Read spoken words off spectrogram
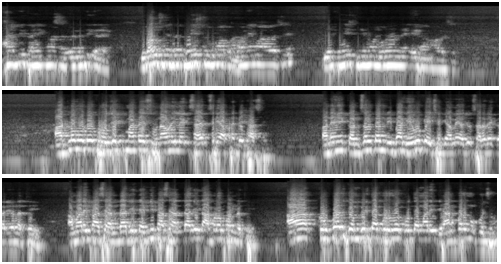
આજની તારીખમાં સર્વે નથી કરાય. બીજું છે ફેઝ ટુમાં ભવાનીમાં આવે છે. જે ફેઝ થ્રીમાં મોરડ ને એ ગામ આવે છે. આટલો મોટો પ્રોજેક્ટ માટે સુનાવણી લઈને સાહેબ શ્રી આપણે બેઠા છે. અને કન્સલ્ટન્ટ વિભાગ એવું કહે છે કે અમે હજુ સર્વે કર્યો નથી. અમારી પાસે અંદાજિત, એમની પાસે અંદાજિત આંકડો પણ નથી. આ ખૂબ જ ગંભીરતાપૂર્વક હું તમારી ધ્યાન પર મૂકું છું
